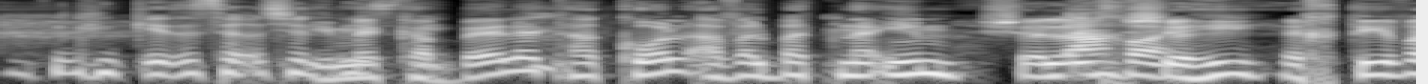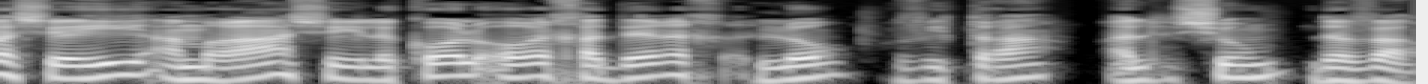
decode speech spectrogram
כי זה סרט של היא דיסני. מקבלת הכל אבל בתנאים שלה נכון. שהיא הכתיבה שהיא אמרה שהיא לכל אורך הדרך לא ויתרה על שום דבר.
